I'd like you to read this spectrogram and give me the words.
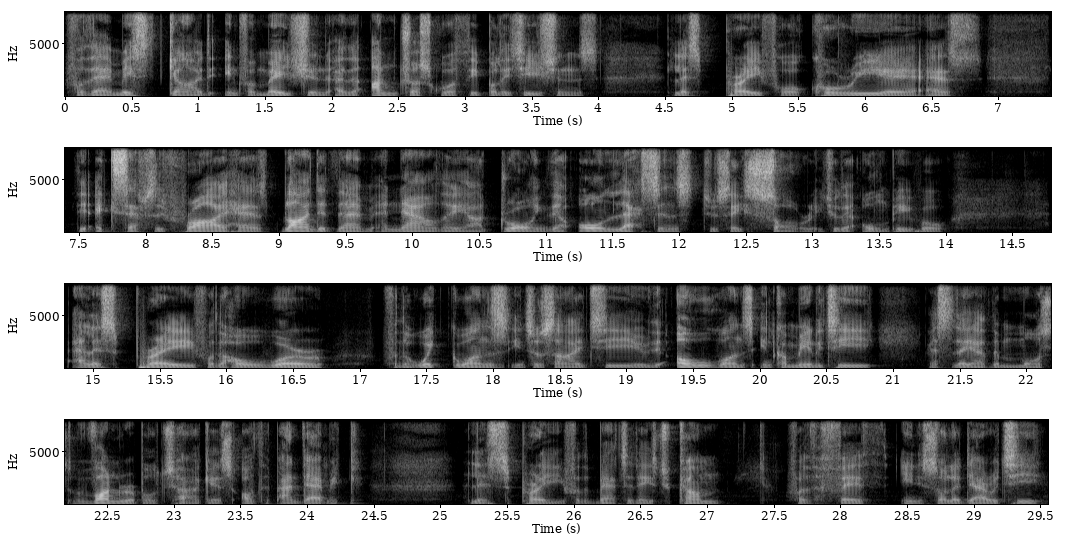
for their misguided information and the untrustworthy politicians. Let's pray for Korea as the excessive pride has blinded them and now they are drawing their own lessons to say sorry to their own people. And let's pray for the whole world, for the weak ones in society, the old ones in community, as they are the most vulnerable targets of the pandemic. Let's pray for the better days to come, for the faith in solidarity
